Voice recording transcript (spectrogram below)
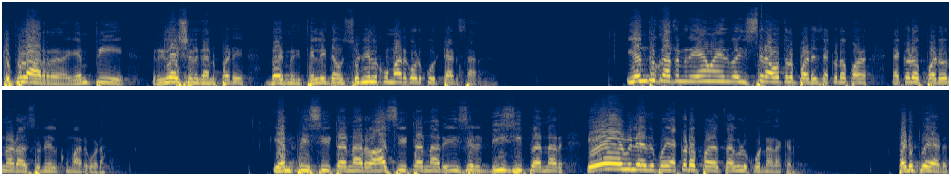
ట్రిపుల్ ఆర్ ఎంపీ రిలేషన్ కనపడి బై మీకు తెలియదు సునీల్ కుమార్ కూడా కొట్టాడు సార్. ఎందుకు అతను ఏమైంది? ఇస్త్రీ అవతల పడేసి ఎక్కడో ఎక్కడో పడి ఉన్నాడు ఆ సునీల్ కుమార్ కూడా. ఎంపీ సీట్ అన్నారు ఆ సీట్ అన్నారు ఈ సీట్ డీజీపీ అన్నారు. ఏమీ లేదు పోయి ఎక్కడో తగులుకున్నాడు అక్కడ. పడిపోయాడు.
